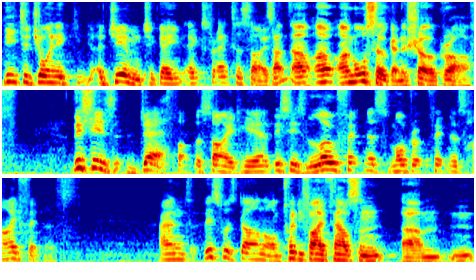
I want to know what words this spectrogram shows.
Need to join a, a gym to gain extra exercise. I'm, I'm also going to show a graph. This is death up the side here. This is low fitness, moderate fitness, high fitness. And this was done on 25,000 um,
